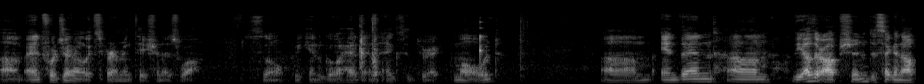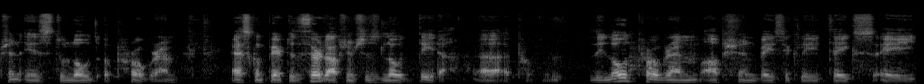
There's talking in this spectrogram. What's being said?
um, and for general experimentation as well. So we can go ahead and exit direct mode. Um, and then um, the other option, the second option, is to load a program as compared to the third option, which is load data. Uh, the load program option basically takes a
